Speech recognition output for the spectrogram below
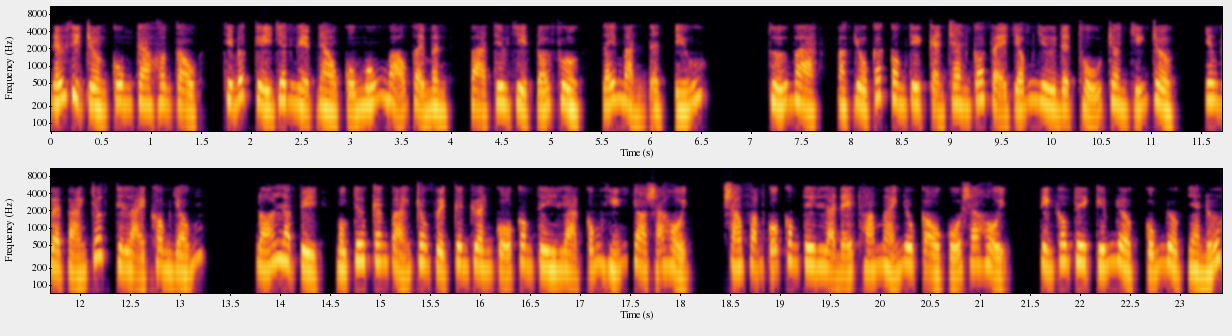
Nếu thị trường cung cao hơn cầu, thì bất kỳ doanh nghiệp nào cũng muốn bảo vệ mình và tiêu diệt đối phương, lấy mạnh địch yếu. Thứ ba, mặc dù các công ty cạnh tranh có vẻ giống như địch thủ trên chiến trường, nhưng về bản chất thì lại không giống. Đó là vì mục tiêu căn bản trong việc kinh doanh của công ty là cống hiến cho xã hội, sản phẩm của công ty là để thỏa mãn nhu cầu của xã hội, tiền công ty kiếm được cũng được nhà nước,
